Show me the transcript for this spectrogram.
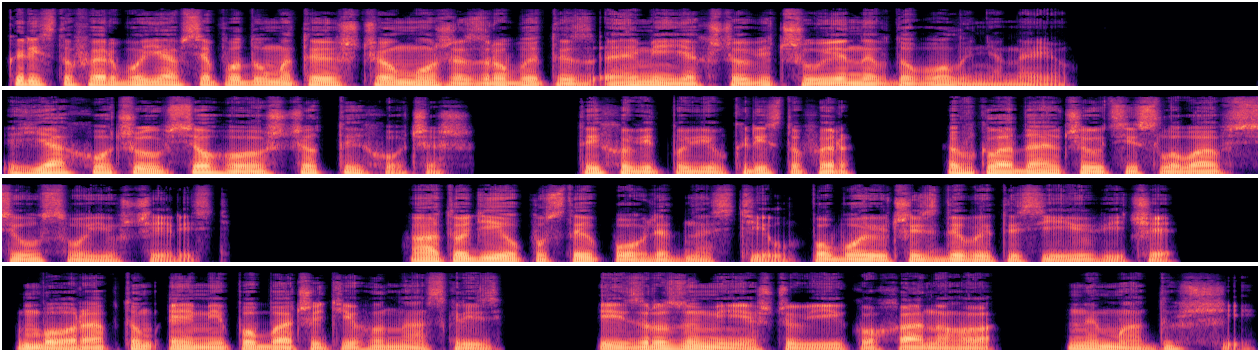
Крістофер боявся подумати, що може зробити з Емі, якщо відчує невдоволення нею. Я хочу всього, що ти хочеш, тихо відповів Крістофер, вкладаючи у ці слова всю свою щирість а тоді опустив погляд на стіл, побоюючись дивитись їй у вічі, бо раптом Емі побачить його наскрізь і зрозуміє, що в її коханого нема душі.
